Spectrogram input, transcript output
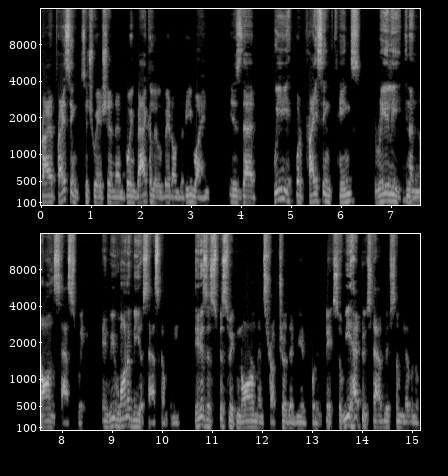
prior pricing situation and going back a little bit on the rewind, is that we were pricing things really in a non SaaS way and we want to be a SaaS company, there is a specific norm and structure that we had put in place. So we had to establish some level of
